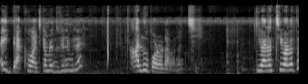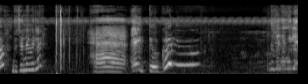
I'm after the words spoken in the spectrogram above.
এই দেখো, আজকে আমরা দুজনে মিলে আলু পরোটা বানাচ্ছি। কি বানাচ্ছি বলো তো? দুজনে মিলে? হ্যাঁ এই তো দুজনে মিলে,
